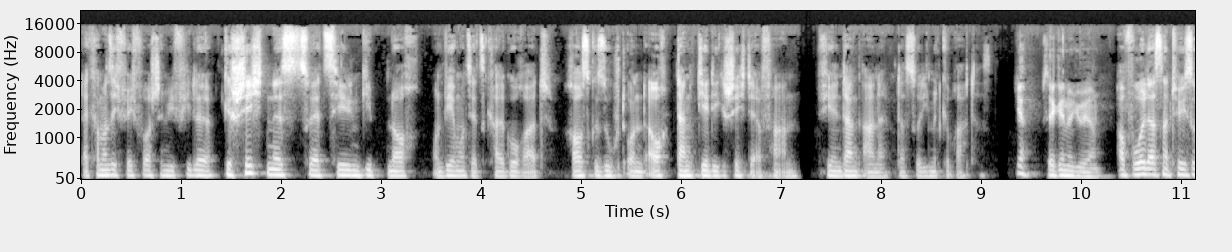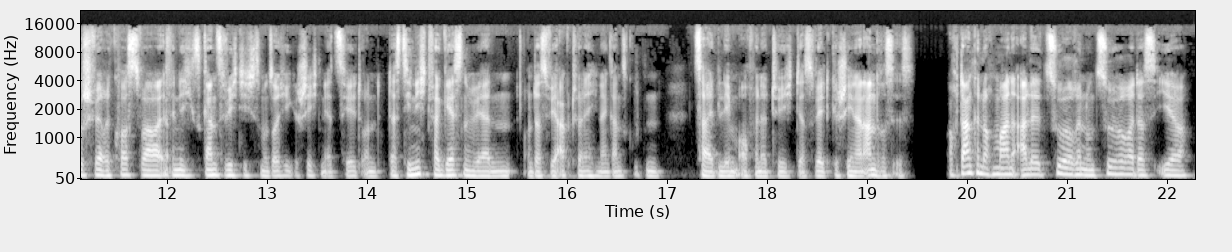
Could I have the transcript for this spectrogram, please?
Da kann man sich vielleicht vorstellen, wie viele Geschichten es zu erzählen gibt noch. Und wir haben uns jetzt Karl Gorath rausgesucht und auch dank dir die Geschichte erfahren. Vielen Dank, Arne, dass du die mitgebracht hast. Ja, sehr gerne, Julian. Obwohl das natürlich so schwere Kost war, ja. finde ich es ganz wichtig, dass man solche Geschichten erzählt und dass die nicht vergessen werden und dass wir aktuell in einer ganz guten Zeit leben, auch wenn natürlich das Weltgeschehen ein anderes ist. Auch danke nochmal an alle Zuhörerinnen und Zuhörer, dass ihr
